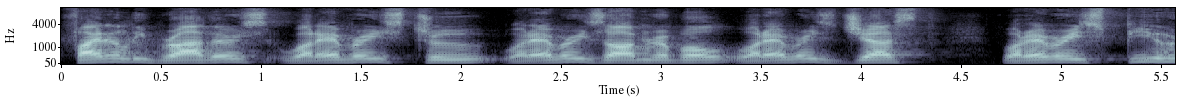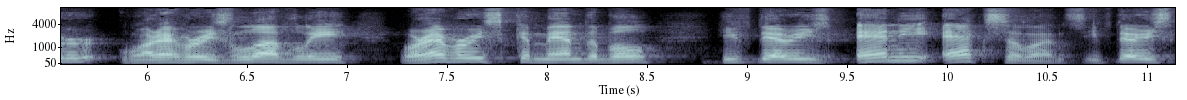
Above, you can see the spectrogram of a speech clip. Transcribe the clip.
Finally, brothers, whatever is true, whatever is honorable, whatever is just, whatever is pure, whatever is lovely, whatever is commendable, if there is any excellence, if there is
